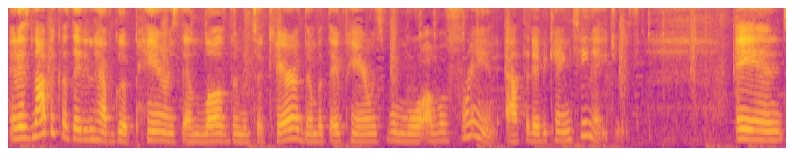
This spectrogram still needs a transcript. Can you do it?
And it's not because they didn't have good parents that loved them and took care of them, but their parents were more of a friend after they became teenagers. And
